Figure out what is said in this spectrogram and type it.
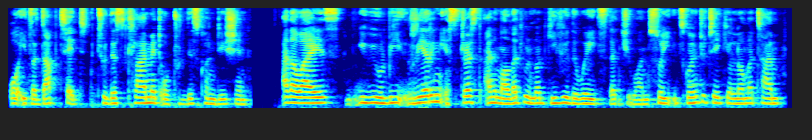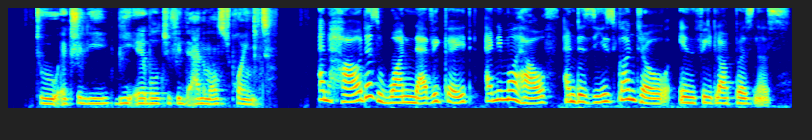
or it's adapted to this climate or to this condition. Otherwise, you will be rearing a stressed animal that will not give you the weights that you want. So it's going to take you a longer time to actually be able to feed the animals point. And how does one navigate animal health and disease control in feedlot business?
